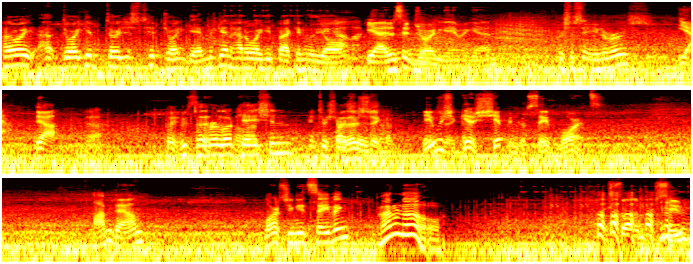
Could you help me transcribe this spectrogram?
How do I? How, do I get? Do I just hit join game again? How do I get back in with y'all? Yeah, I just hit join game again. Persistent universe. Yeah. Yeah, yeah. Wait, who's Server that? location. Oh, Interstar there's system. Jacob. Maybe we should get a ship and go save Lawrence. I'm down. Lawrence, you need saving? I don't know. Still in pursuit.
